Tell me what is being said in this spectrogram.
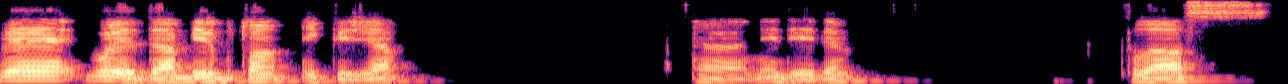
ve buraya da bir buton ekleyeceğim. Ee, ne diyelim? Class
